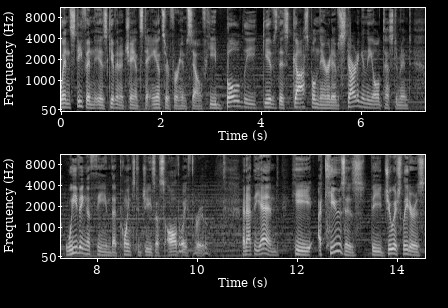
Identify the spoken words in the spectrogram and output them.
When Stephen is given a chance to answer for himself, he boldly gives this gospel narrative starting in the Old Testament, weaving a theme that points to Jesus all the way through. And at the end, he accuses the Jewish leaders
